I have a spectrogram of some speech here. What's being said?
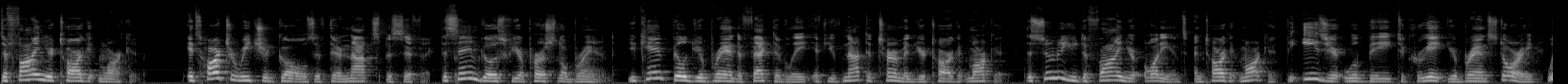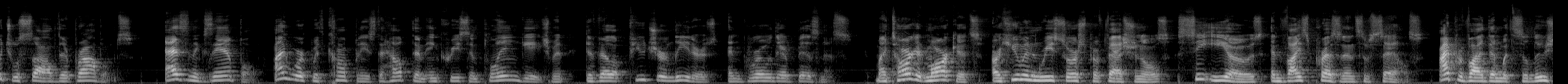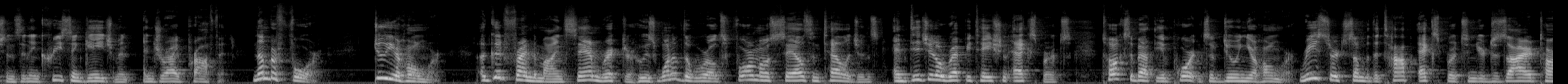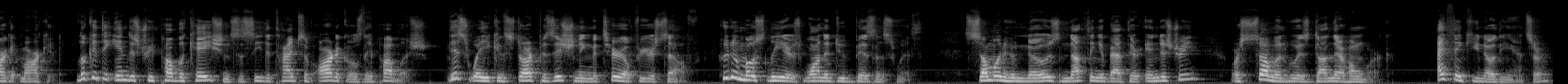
define your target market. It's hard to reach your goals if they're not specific. The same goes for your personal brand. You can't build your brand effectively if you've not determined your target market. The sooner you define your audience and target market, the easier it will be to create your brand story, which will solve their problems. As an example, I work with companies to help them increase employee engagement, develop future leaders, and grow their business. My target markets are human resource professionals, CEOs, and vice presidents of sales. I provide them with solutions that increase engagement and drive profit. Number four, do your homework. A good friend of mine, Sam Richter, who is one of the world's foremost sales intelligence and digital reputation experts, talks about the importance of doing your homework. Research some of the top experts in your desired target market. Look at the industry publications to see the types of articles they publish. This way, you can start positioning material for yourself. Who do most leaders want to do business with? Someone who knows nothing about their industry or someone who has done their homework? I think you know the answer.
